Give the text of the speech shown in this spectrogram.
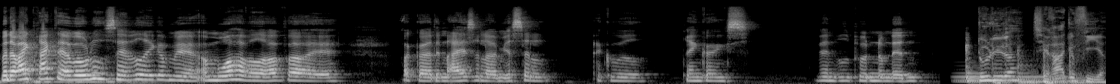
Men der var ikke bræk, da jeg vågnede, så jeg ved ikke, om, øh, om mor har været op og, øh, og gør det nice, eller om jeg selv er gået rengøringsvandvid på den om natten. Du lytter til Radio 4.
